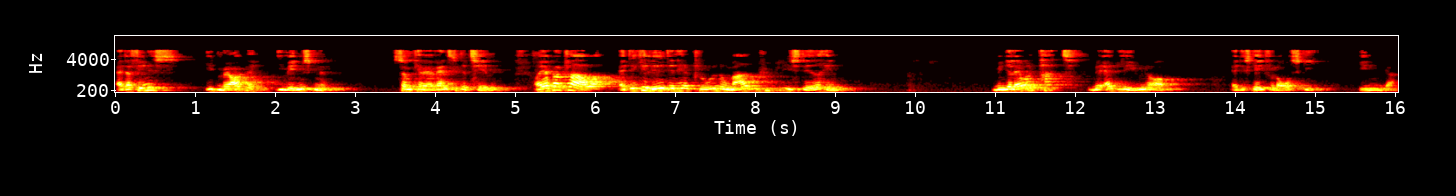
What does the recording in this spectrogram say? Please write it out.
at der findes et mørke i menneskene, som kan være vanskeligt at tælle. Og jeg er godt klar over, at det kan lede den her klode nogle meget uhyggelige steder hen. Men jeg laver en pagt med alt levende om, at det skal ikke få lov at ske endnu en gang.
